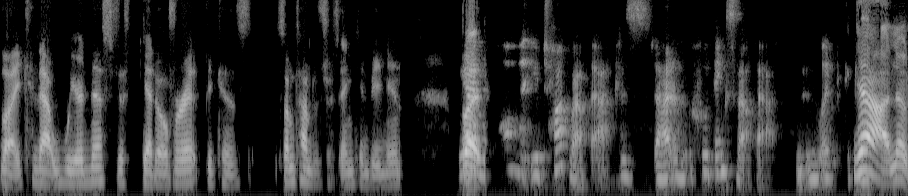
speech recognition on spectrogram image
like that weirdness, just get over it because sometimes it's just inconvenient. Yeah, but that you talk about that because who thinks about that? Like yeah, no,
